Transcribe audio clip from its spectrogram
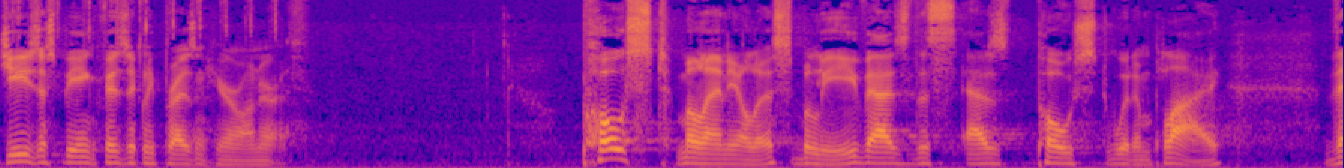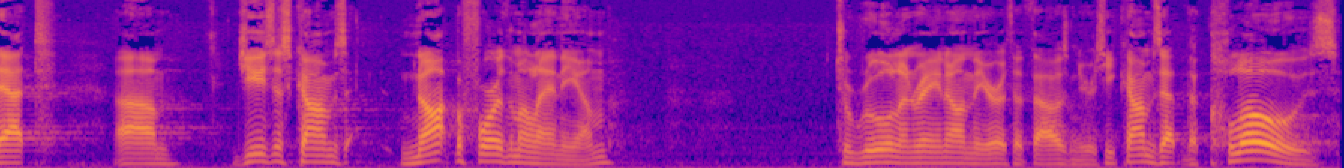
Jesus being physically present here on earth. Post millennialists believe, as, this, as post would imply, that um, Jesus comes not before the millennium to rule and reign on the earth a thousand years. He comes at the close,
